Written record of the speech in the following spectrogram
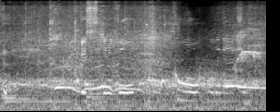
good. Face is a little cold, cool, cooling action.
